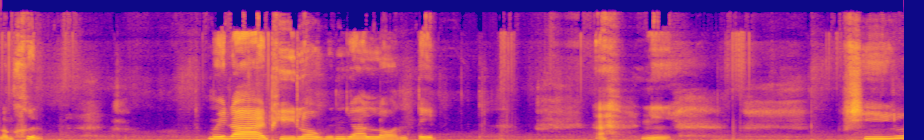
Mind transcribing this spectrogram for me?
ลองขึ้น ไม่ได้ผีหลอกวิญญาณหลอนติด อะ นี่ผีหล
